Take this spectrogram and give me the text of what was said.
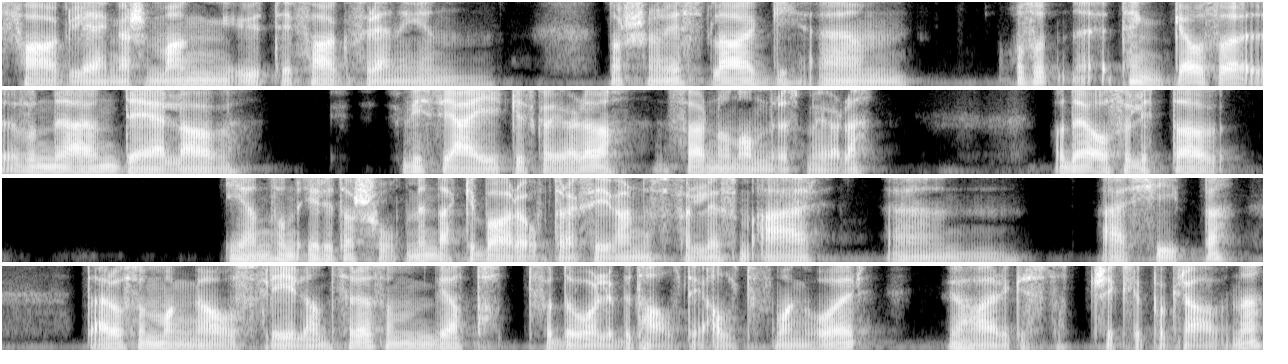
faglig engasjement ut i fagforeningen, Norsk Journalistlag. Um, og så tenker jeg også, altså det er jo en del av Hvis jeg ikke skal gjøre det, da, så er det noen andre som må gjøre det. Og det er også litt av igjen sånn irritasjonen min. Det er ikke bare oppdragsgiverne selvfølgelig som er, um, er kjipe. Det er også mange av oss frilansere som vi har tatt for dårlig betalt i altfor mange år. Vi har ikke stått skikkelig på kravene.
